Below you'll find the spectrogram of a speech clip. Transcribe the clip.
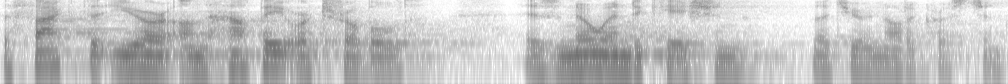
The fact that you are unhappy or troubled is no indication that you're not a Christian.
